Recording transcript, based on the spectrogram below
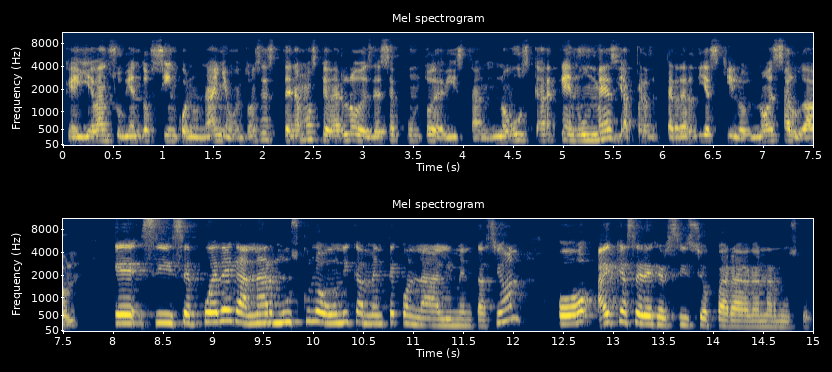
que llevan subiendo 5 en un año. Entonces tenemos que verlo desde ese punto de vista, no buscar que en un mes ya perder 10 kilos, no es saludable. que si se puede ganar músculo únicamente con la alimentación o hay que hacer ejercicio para ganar músculo.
